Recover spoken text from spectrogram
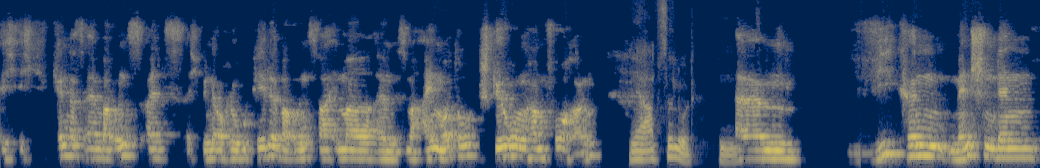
Ich, ich kenne das ähm, bei uns als, ich bin ja auch Logopäde, bei uns war immer, ähm, ist immer ein Motto, Störungen haben Vorrang. Ja, absolut. Hm. Ähm, wie können Menschen denn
